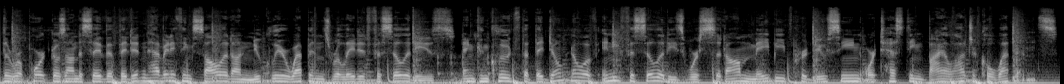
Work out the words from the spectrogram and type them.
The report goes on to say that they didn't have anything solid on nuclear weapons related facilities and concludes that they don't know of any facilities where Saddam may be producing or testing biological weapons.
